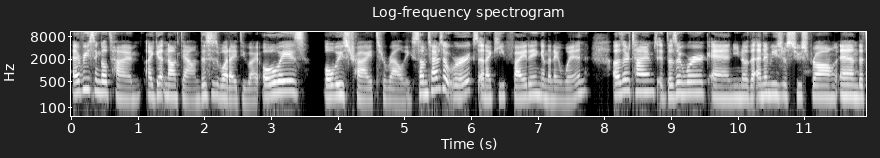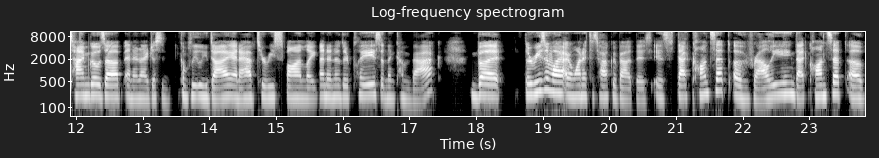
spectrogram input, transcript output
every single time I get knocked down, this is what I do. I always always try to rally. Sometimes it works and I keep fighting and then I win. Other times it doesn't work and you know the enemy's just too strong and the time goes up and then I just completely die and I have to respawn like at another place and then come back. But the reason why I wanted to talk about this is that concept of rallying, that concept of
